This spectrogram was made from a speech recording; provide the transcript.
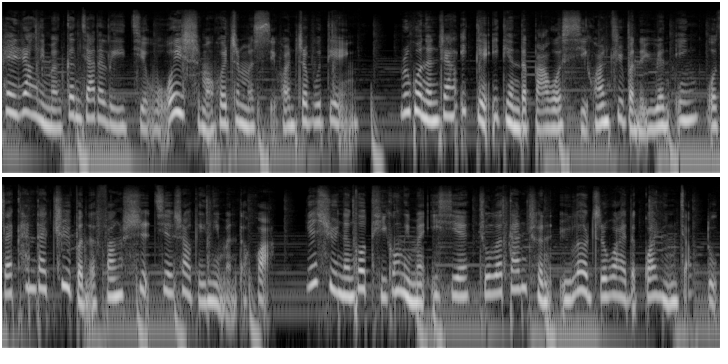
可以让你们更加的理解我为什么会这么喜欢这部电影。如果能这样一点一点的把我喜欢剧本的原因，我在看待剧本的方式介绍给你们的话，也许能够提供你们一些除了单纯娱乐之外的观影角度。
